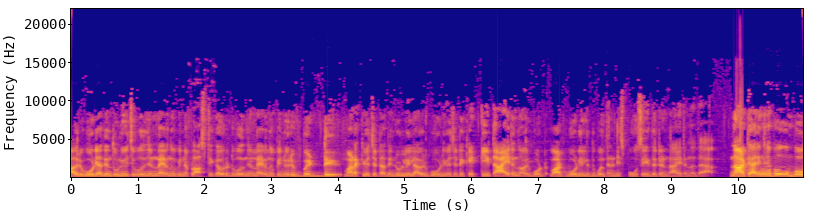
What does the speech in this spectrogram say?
ആ ഒരു ബോഡി ആദ്യം തുണി വെച്ച് പൊതിഞ്ഞിട്ടുണ്ടായിരുന്നു പിന്നെ പ്ലാസ്റ്റിക് കവറിട്ട് പൊതിഞ്ഞിട്ടുണ്ടായിരുന്നു പിന്നെ ഒരു ബെഡ് മടക്കി വെച്ചിട്ട് അതിന്റെ ഉള്ളിൽ ആ ഒരു ബോഡി വെച്ചിട്ട് കെട്ടിയിട്ടായിരുന്നു ആ ഒരു വാട്ട് ബോഡിയിൽ ഇതുപോലെ തന്നെ ഡിസ്പോസ് ചെയ്തിട്ടുണ്ടായിരുന്നത്. നാട്ടുകാരിങ്ങനെ പോകുമ്പോൾ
